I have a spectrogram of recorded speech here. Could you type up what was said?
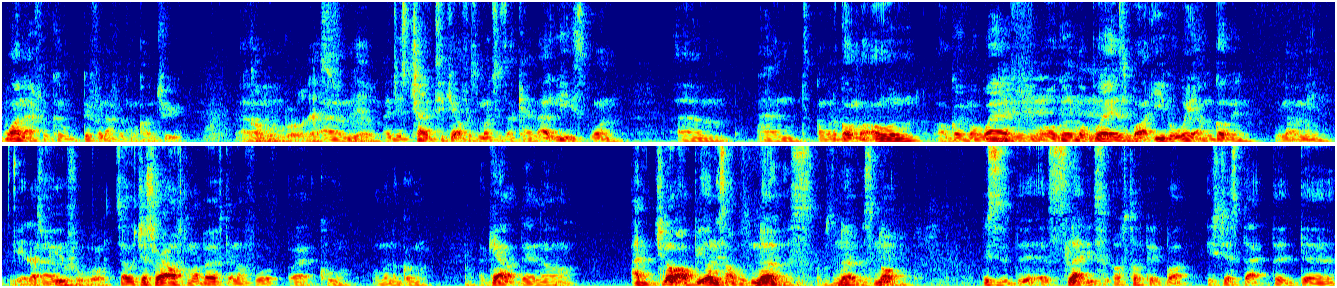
one African, different African country. Um, Come on, bro. That's um, yeah. and just try and tick it off as much as I can, at least one. Um, and I'm gonna go on my own, or go with my wife, or I'll go with my boys. But either way, I'm going. You know what I mean? Yeah, that's um, beautiful, bro. So it was just right after my birthday, and I thought, all right, cool, I'm gonna go. I get out there now, and do you know what? I'll be honest, I was nervous. I was nervous. Not this is the, slightly off topic, but it's just that the the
